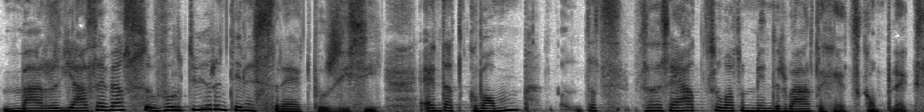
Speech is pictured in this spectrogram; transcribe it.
Maar ja, zij was voortdurend in een strijdpositie. En dat kwam... Dat, zij had zo wat een minderwaardigheidscomplex.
